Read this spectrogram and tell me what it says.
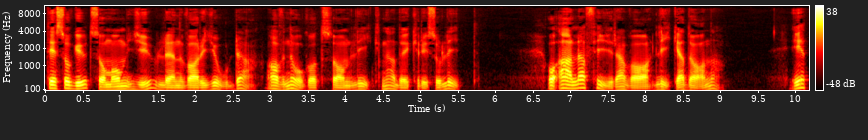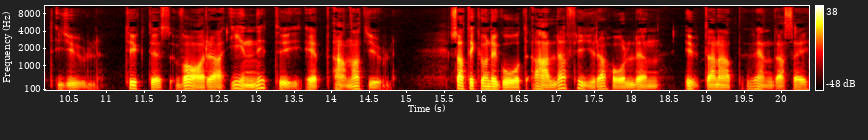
Det såg ut som om hjulen var gjorda av något som liknade krysolit. Och alla fyra var likadana. Ett hjul tycktes vara inuti ett annat hjul så att det kunde gå åt alla fyra hållen utan att vända sig.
